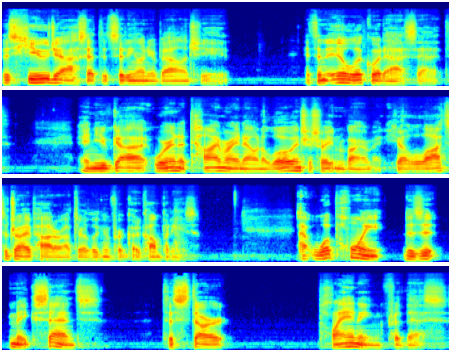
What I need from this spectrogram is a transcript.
this huge asset that's sitting on your balance sheet. It's an illiquid asset. And you've got, we're in a time right now in a low interest rate environment. You got lots of dry powder out there looking for good companies. At what point does it make sense to start planning for this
